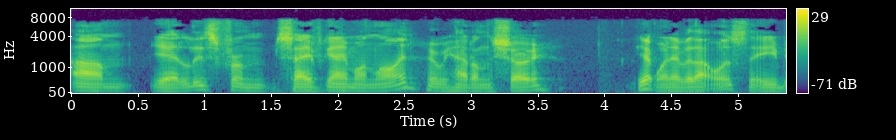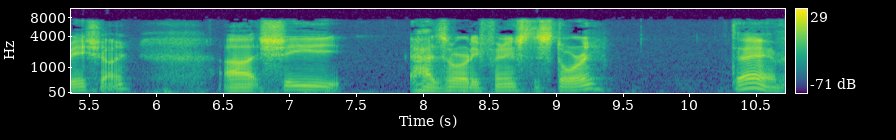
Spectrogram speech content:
um, yeah, Liz from Save Game Online, who we had on the show, Yep. whenever that was, the EB show, uh, she has already finished the story. Damn.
